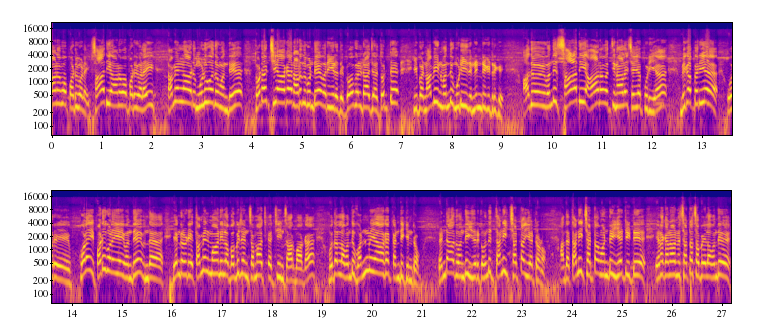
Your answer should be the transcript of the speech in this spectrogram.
ஆணவ படுகொலை சாதி ஆணவ படுகொலை தமிழ்நாடு முழுவதும் வந்து தொடர்ச்சியாக நடந்து கொண்டே வருகிறது. கோகுல்ராஜை தொட்டு இப்போ நவீன் வந்து முடியுது நின்றுக்கிட்டு இருக்கு. அது வந்து சாதி ஆணவத்தினாலே செய்யக்கூடிய மிகப்பெரிய ஒரு கொலை படுகொலையை வந்து இந்த எங்களுடைய தமிழ் மாநில பகுஜன் சமாஜ் கட்சியின் சார்பாக முதல்ல வந்து வன்மையாக கண்டிக்கின்றோம். ரெண்டாவது வந்து இதற்கு வந்து தனி சட்டம் இயற்றணும். அந்த தனி சட்டம் வந்து இயற்றிட்டு எனக்கு சட்டசபையில் வந்து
